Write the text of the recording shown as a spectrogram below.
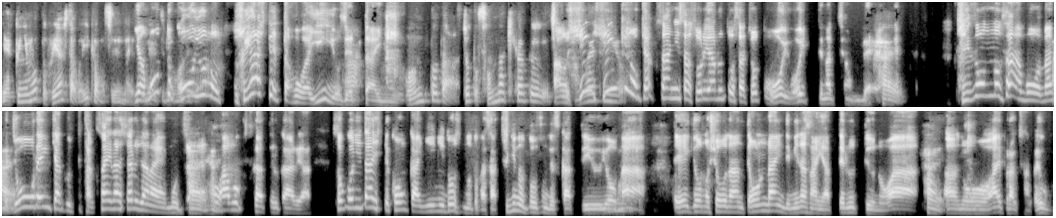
逆にもっと増やした方がいいかもしれないね。いや、もっとこういうの。の増やしていった方がいいよ、絶対に。本当だ。ちょっとそんな企画、ちあの、新新規のお客さんにさ、それやるとさ、ちょっとおいおいってなっちゃうんで。う。はい。既存のさ、もうなんかはい常連客ってたくさんいらっしゃるじゃない。もうずっはいはいとハーボックス使ってるからや。そこに対して今回22どうすんのとかさ、次のどうすんですかっていうような営業の商談ってオンラインで皆さんやってるっていうのは、はい。あの、アイプラグさんからよく聞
